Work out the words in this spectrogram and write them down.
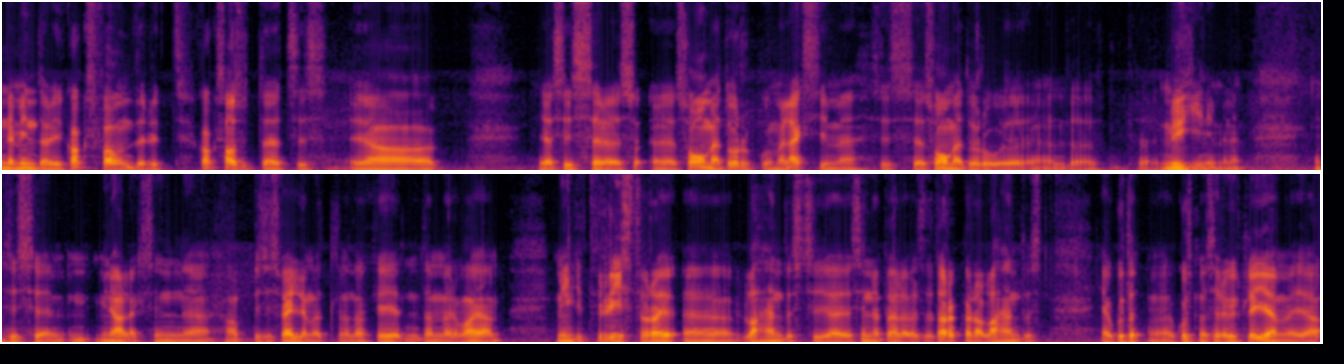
enne mind oli kaks founder'it, kaks asutajat siis ja ja siis selle Soome turg, kuhu me läksime, siis Soome turu nii-öelda müügiinimene ja siis äh, mina läksin äh, appi siis välja mõtlema, et okei okay,, et nüüd on meil vaja mingit riistvara äh, lahendust siia ja sinna peale veel seda tarkvara lahendust ja kuida-, kust me selle kõik leiame ja,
